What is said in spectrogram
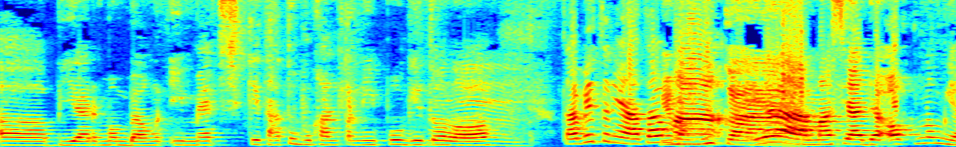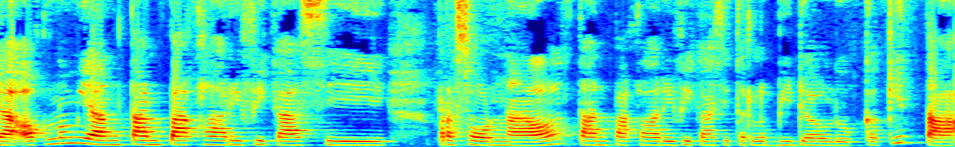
eh, biar membangun image kita tuh bukan penipu gitu loh. Tapi ternyata ma- bukan. ya masih ada oknum ya oknum yang tanpa klarifikasi personal tanpa klarifikasi terlebih dahulu ke kita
